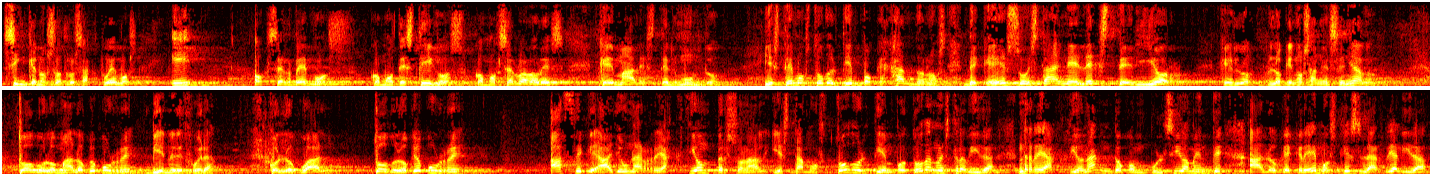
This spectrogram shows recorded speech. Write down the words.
sin que nosotros actuemos y observemos como testigos, como observadores, qué mal esté el mundo y estemos todo el tiempo quejándonos de que eso está en el exterior, que es lo, lo que nos han enseñado. Todo lo malo que ocurre viene de fuera, con lo cual todo lo que ocurre hace que haya una reacción personal y estamos todo el tiempo, toda nuestra vida, reaccionando compulsivamente a lo que creemos que es la realidad,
